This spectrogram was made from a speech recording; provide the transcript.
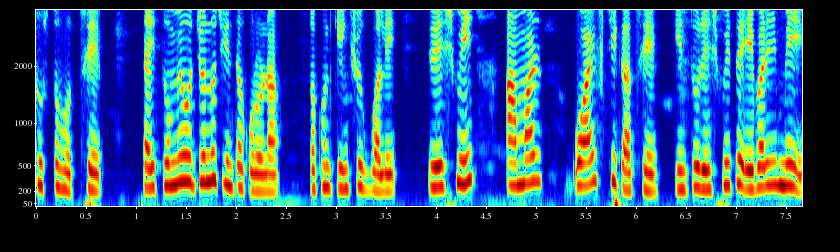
সুস্থ হচ্ছে, তাই তুমি ওর জন্য চিন্তা করো না। তখন কিংসুক বলে, রেশমি, আমার ওয়াইফ ঠিক আছে, কিন্তু রেশমি তো এবারই মেয়ে।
